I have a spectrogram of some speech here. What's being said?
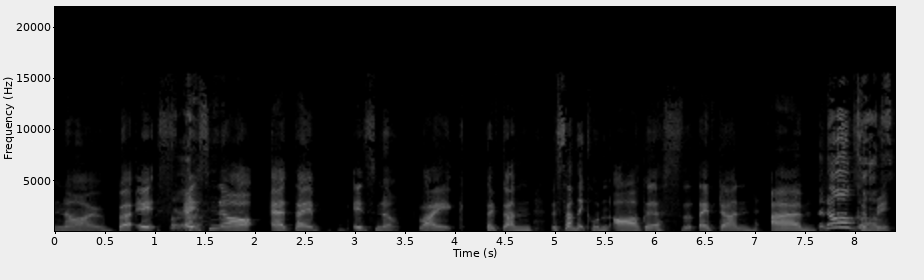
know, but it's Ah. it's not. Uh, they it's not like they've done. There's something called an Argus that they've done. Um, An Argus. Argos.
